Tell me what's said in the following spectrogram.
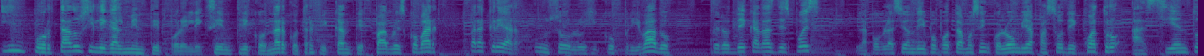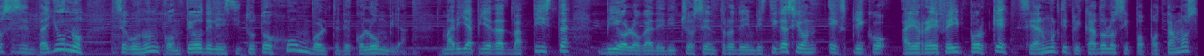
importados ilegalmente por el excéntrico narcotraficante Pablo Escobar para crear un zoológico privado pero décadas después, la población de hipopótamos en Colombia pasó de 4 a 161, según un conteo del Instituto Humboldt de Colombia. María Piedad Baptista, bióloga de dicho centro de investigación, explicó a RFI por qué se han multiplicado los hipopótamos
